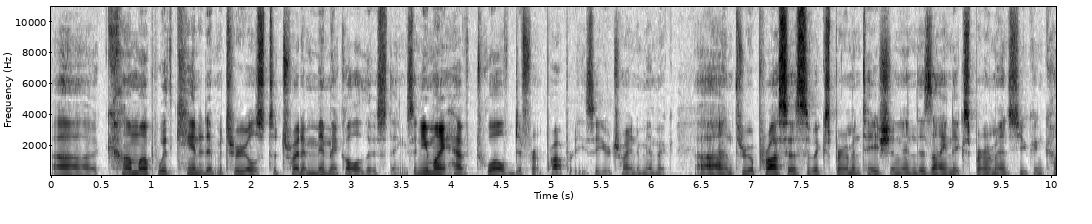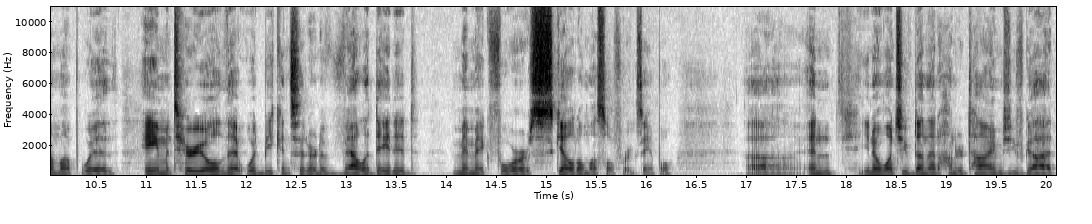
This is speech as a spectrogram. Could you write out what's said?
uh, come up with candidate materials to try to mimic all of those things. And you might have 12 different properties that you're trying to mimic. Uh, and through a process of experimentation and designed experiments, you can come up with a material that would be considered a validated mimic for skeletal muscle, for example. Uh, and you know, once you've done that a hundred times, you've got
